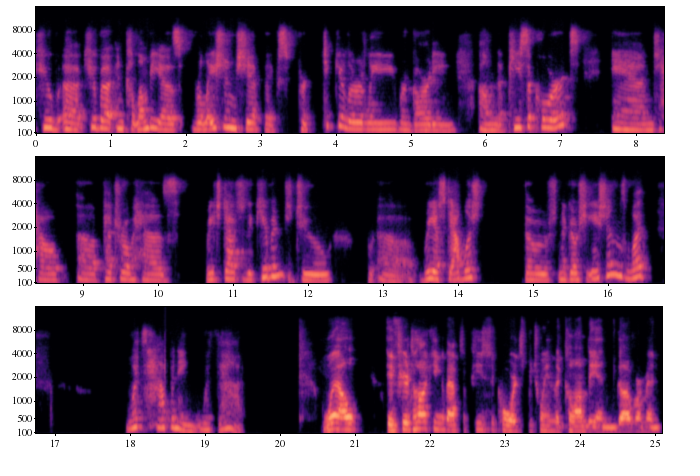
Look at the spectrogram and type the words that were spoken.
Cuba, uh, Cuba and Colombia's relationship, particularly regarding um, the peace accords and how uh, Petro has reached out to the Cubans to uh, reestablish those negotiations. What what's happening with that? Well, if you're talking about the peace accords between the Colombian government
